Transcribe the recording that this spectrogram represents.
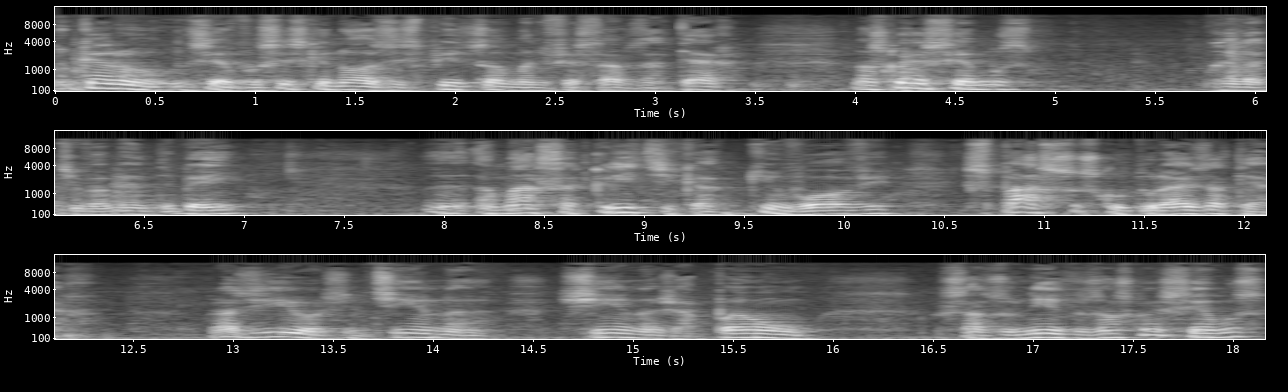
Eu quero dizer a vocês que nós, espíritos manifestados na Terra, nós conhecemos relativamente bem eh, a massa crítica que envolve espaços culturais da Terra. Brasil, Argentina, China, Japão, Estados Unidos, nós conhecemos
